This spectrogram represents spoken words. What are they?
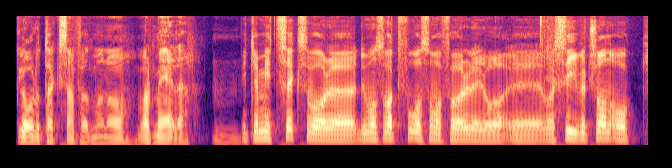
glad och tacksam för att man har varit med där. Vilka mittsex var det? Det måste vara två som var före dig då. Eh, var det Sivertsson och...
